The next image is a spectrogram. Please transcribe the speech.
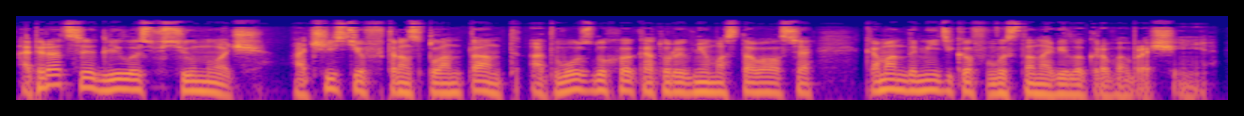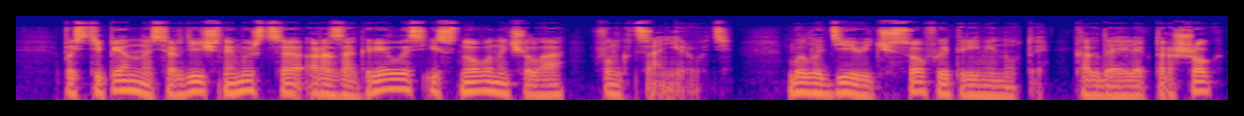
Операция длилась всю ночь. Очистив трансплантант от воздуха, который в нем оставался, команда медиков восстановила кровообращение. Постепенно сердечная мышца разогрелась и снова начала функционировать. Было 9 часов и 3 минуты, когда электрошок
